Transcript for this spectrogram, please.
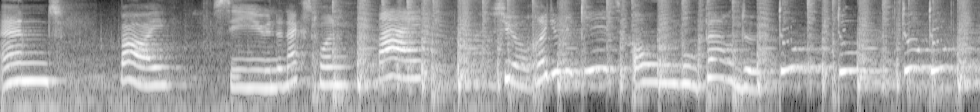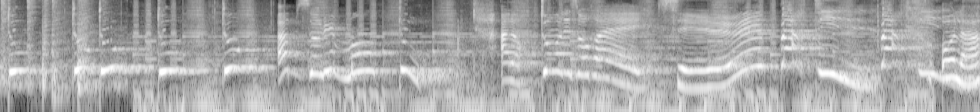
And bye. See you in the next one. Bye. Sur Radio Kids, on vous parle de tout, tout, tout, absolument tout. Alors tourne les oreilles, c'est parti, parti. Hola,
